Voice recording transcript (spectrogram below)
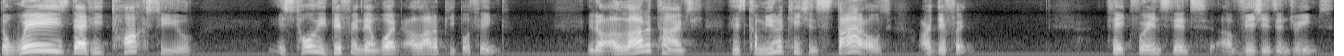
the ways that he talks to you is totally different than what a lot of people think. You know, a lot of times his communication styles are different. Take, for instance, uh, visions and dreams.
